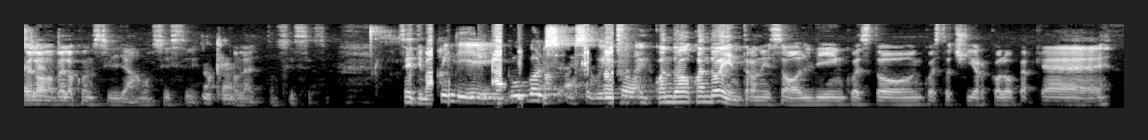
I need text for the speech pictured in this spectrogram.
ve, lo, ve, lo, consigliamo, sì sì, okay. l'ho letto, sì sì sì. Senti, ma Quindi Google ha seguito... Quando, quando entrano i soldi in questo, in questo circolo? Perché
